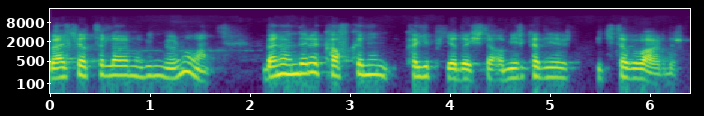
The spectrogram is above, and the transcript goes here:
belki hatırlar mı bilmiyorum ama ben Önder'e Kafka'nın Kayıp ya da işte Amerika diye bir kitabı vardır.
